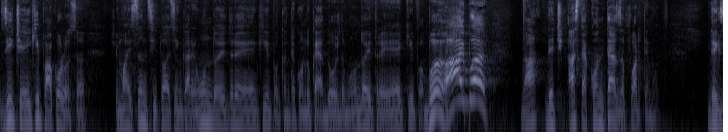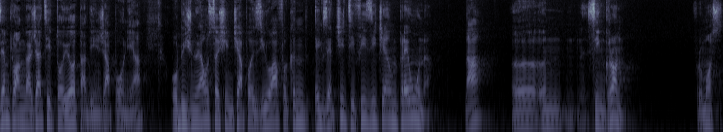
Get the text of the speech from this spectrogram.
zice echipă acolo să... Și mai sunt situații în care un, doi, trei echipă, când te conduc aia 20 de mult, un, doi, trei echipă. Bă, hai bă! Da? Deci astea contează foarte mult. De exemplu, angajații Toyota din Japonia obișnuiau să-și înceapă ziua făcând exerciții fizice împreună. Da? Uh, în sincron. Frumos.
